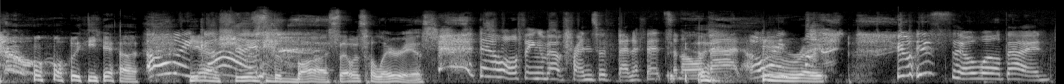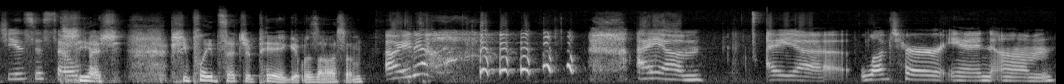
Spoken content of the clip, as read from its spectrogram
Oh yeah. Oh my yeah, she was the boss. That was hilarious. That whole thing about friends with benefits and all of that. Oh my right. it was so well done. She is just so Yeah, she, she played such a pig. It was awesome. I know. I um I uh loved her in um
